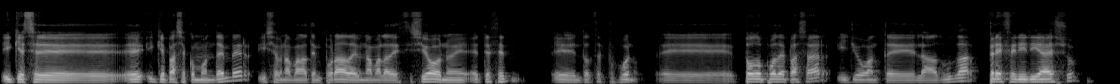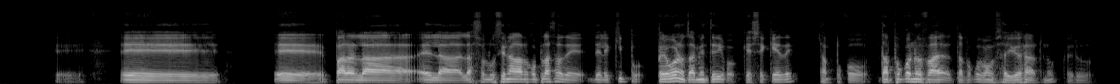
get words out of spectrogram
y que se eh, y que pase como en Denver y sea una mala temporada y una mala decisión, eh, etc. Eh, entonces, pues bueno, todo puede pasar y yo ante la duda preferiría eso eh, eh, eh, para la, la- la solución a largo plazo de- del equipo. Pero bueno, también te digo, que se quede, tampoco, tampoco nos va, tampoco vamos a llorar, ¿no? Pero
